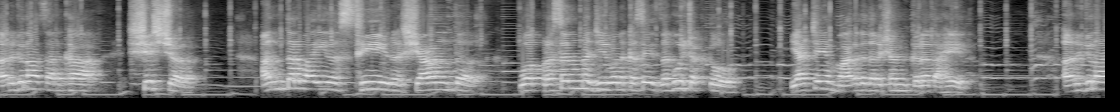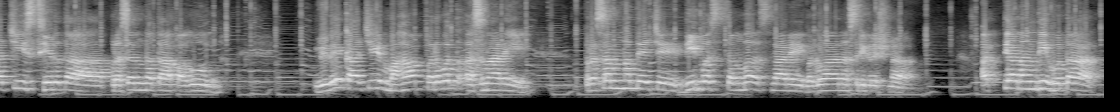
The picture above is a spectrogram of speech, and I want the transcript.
अर्जुनासारखा शिष्य अंतर्बाह्य स्थिर शांत व प्रसन्न जीवन कसे जगू शकतो याचे मार्गदर्शन करत आहेत. अर्जुनाची स्थिरता प्रसन्नता पाहून विवेकाचे महापर्वत असणारे प्रसन्नतेचे दीपस्तंभ असणारे भगवान श्रीकृष्ण अत्यानंदी होतात.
